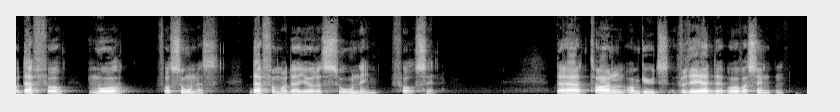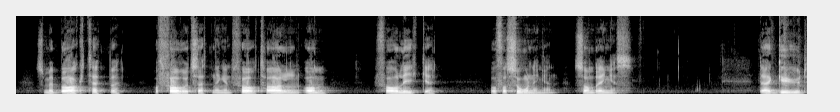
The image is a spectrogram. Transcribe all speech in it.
Og derfor må forsones. Derfor må det gjøres soning for synd. Det er talen om Guds vrede over synden som er bakteppet og forutsetningen for talen om forliket og forsoningen som bringes. Det er Gud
